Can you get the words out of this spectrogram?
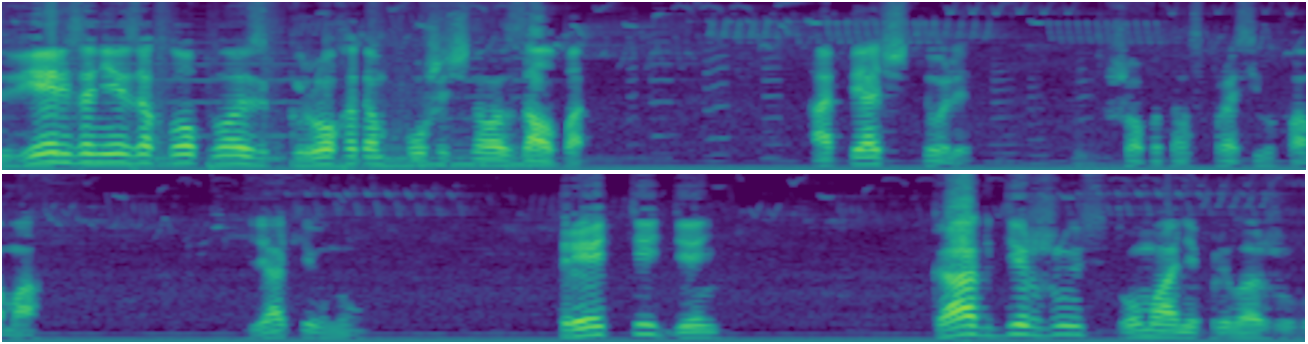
Дверь за ней захлопнулась грохотом пушечного залпа. «Опять, что ли?» — шепотом спросил Фома. Я кивнул. «Третий день. Как держусь, ума не приложу.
